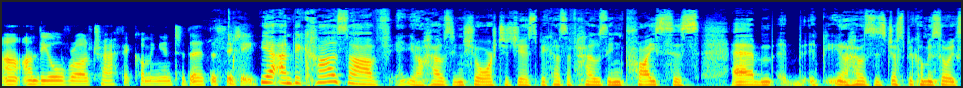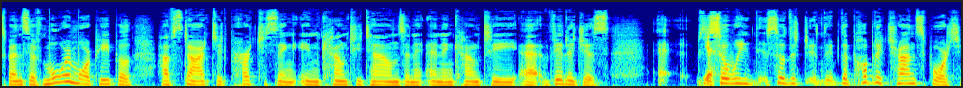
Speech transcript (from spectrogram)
uh, on the overall traffic coming into the, the city. Yeah, and because of you know housing shortages, because of housing prices, um, you know houses just becoming so expensive, more and more people have started purchasing in county towns and, and in county uh, villages. Yes. So we, so the, the the public transport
